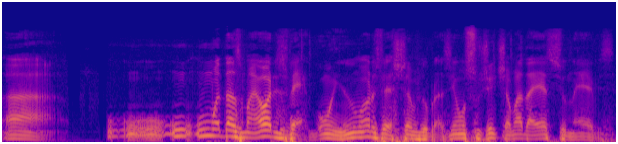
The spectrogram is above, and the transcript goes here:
Ah, um, uma das maiores vergonhas, um dos maiores vexames do Brasil é um sujeito chamado Aécio Neves.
